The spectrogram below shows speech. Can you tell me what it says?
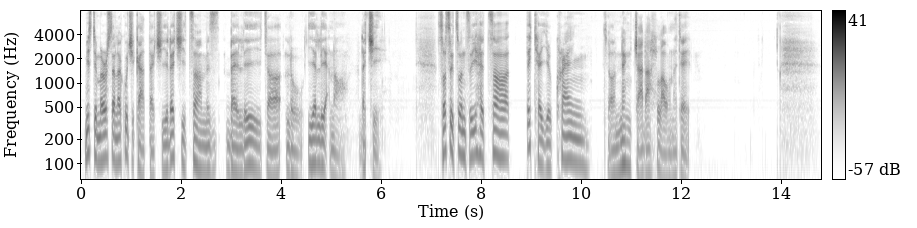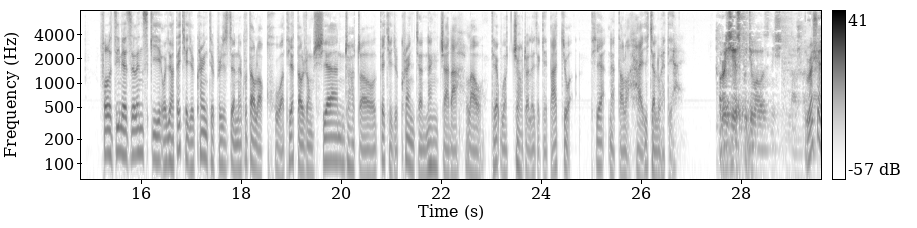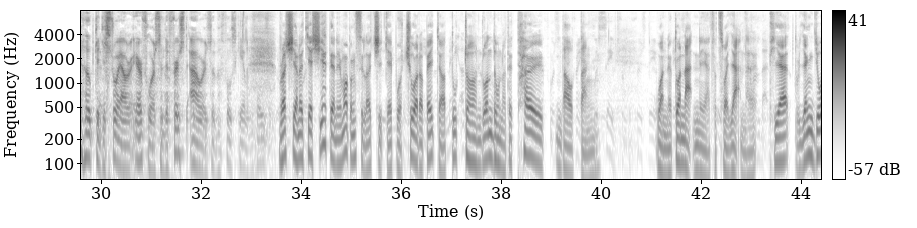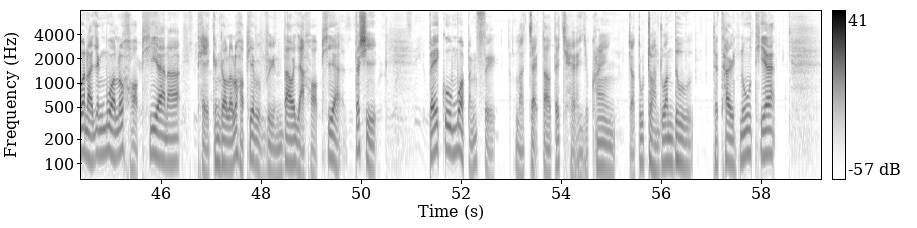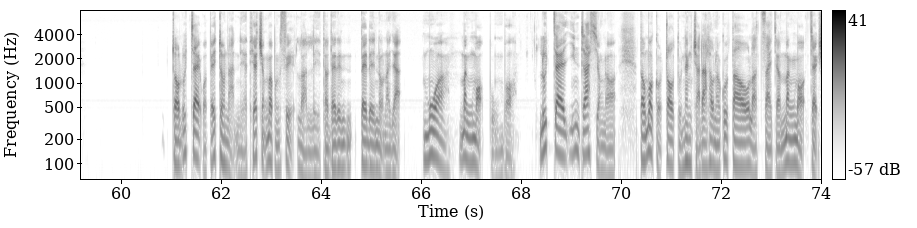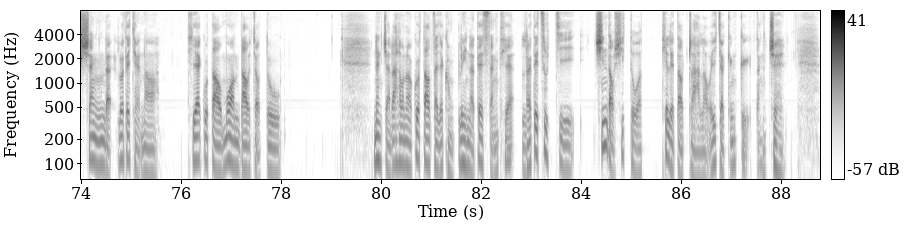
มิสเตอร์มอร์สันและกุจิกาแต่ชีได้ชีจะมิสเบลลี่จะลูยเลียนอได้ชีสสุดนสีให้จะได้เทียูเครนจะนึ่งจ่าดาเหล่านะเจ Volodymyr Zelensky ở giờ tới chơi Ukraine cho president này của tàu lọ của thiết tàu rồng xiên cho tàu tới chơi Ukraine cho nâng trà đà lâu thiết của cho rồi lại cho cái bá chuột thiết là tàu lọ hải cho lùi tiệt Russia hoped to destroy our air force in the first hours of a full-scale invasion. Russia nó chia sẻ tiền để mua bằng sự lợi chỉ cái bộ chua rồi bây giờ tu tròn luôn đâu nó tới thơi đào tặng. Còn tuần nạn này thật xoay dạng nữa. เทียตัวยังยัวนะยังมั่วลูกหอเพียนะเผกันก็แล้วลูกหอเพียฝืนดาวอยากหอบเพียแต่สิไปกู้มั่วปังสือหลังจากเตาได้เฉยยูเครนจะตู้จอนรวนดูเธอเธอนู้เทียจอรู้ใจว่าไปจนัดเนี่ยเทียจังมั่วปังสือหล่อเลยเตาได้ได้ได้หนนอยากมั่วมังเหมาะปุ่งบ่ lúc chạy in ra xong nó tao mua cổ trâu tụ năng trả đa lâu nó của tao là chạy cho măng mọ chạy sang đợi lúc tới chờ nó. Thiết của tao mua tao cho tụ năng trả đa lâu nó của tao chạy cho không complete ở tới sáng thiệt, lấy tới chú chỉ xin đầu sĩ tổ thiệt là tao trả là ấy cho căn cứ tăng chơi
